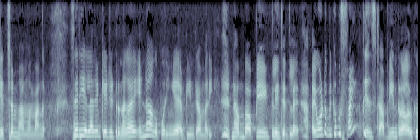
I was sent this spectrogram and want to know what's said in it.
ஹெச்எம் மேம் வந்தாங்க. சரி எல்லாரையும் கேட்டுட்டு இருந்தாங்க. என்ன ஆக போகிறீங்க அப்படின்ற மாதிரி. நம்ம அப்பயே இன்டெலிஜென்ட்டில் I want to become scientist அப்படின்ற அளவுக்கு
